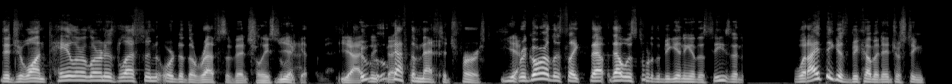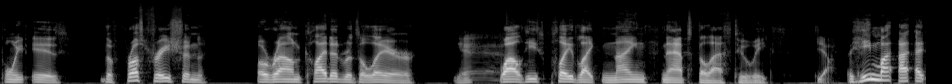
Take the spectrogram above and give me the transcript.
did Jawaan Taylor learn his lesson, or did the refs eventually sort Yeah. of get the message? Yeah, who, who got the message first? Yeah. Regardless, like that that was sort of the beginning of the season. What I think has become an interesting point is the frustration around Clyde Edwards-Helaire yeah. while he's played like nine snaps the last two weeks. Yeah. He might, I, I,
